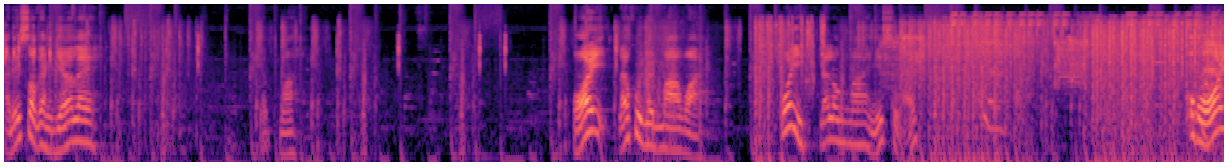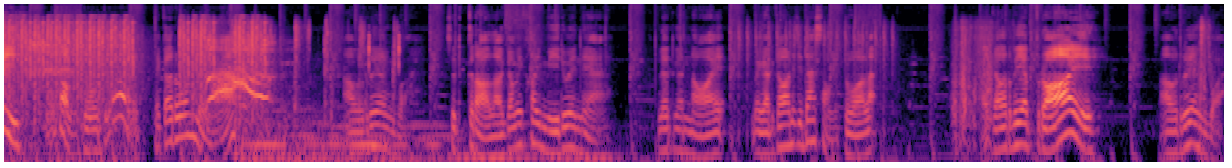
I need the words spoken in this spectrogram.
อันนี้ศพอย่างเยอะเลยเก็บมาโอ้ย แล้วคุณยนมาว่ะโอ้ย แล้วลงมาอย่างนี้สวย โอ้โหยไม่ตอบโจด้วยแล้วก็ร่วมหนึ่งนะเอาเรื่องว่ะสุดกรอบเราก็ไม่ค่อยมีด้วยเนี่ย เลือดก็น้อย หม่งั้นก็น่าจะได้ 2 ตัวละแต่ก็เรียบร้อย เอาเรื่องว่ะ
